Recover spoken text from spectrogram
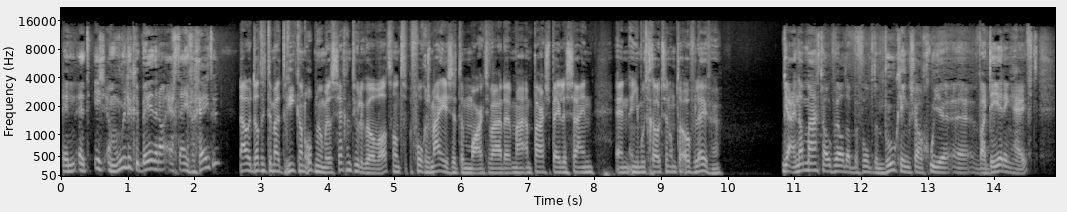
En het is een moeilijke. Ben je er nou echt een vergeten? Nou, dat ik er maar drie kan opnoemen, dat zegt natuurlijk wel wat. Want volgens mij is het een markt waar er maar een paar spelers zijn. En, en je moet groot zijn om te overleven. Ja, en dat maakt ook wel dat bijvoorbeeld een booking zo'n goede uh, waardering heeft.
